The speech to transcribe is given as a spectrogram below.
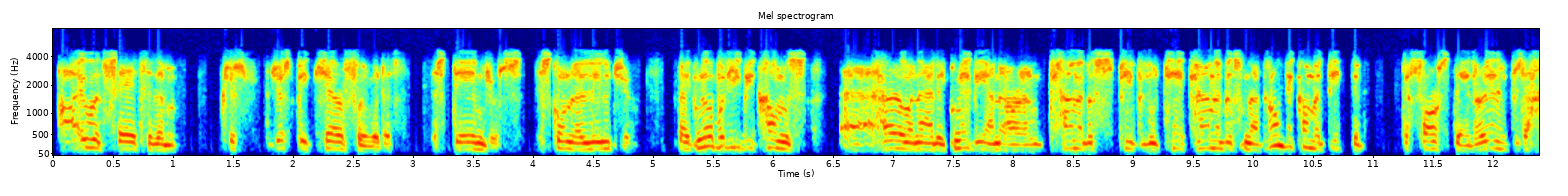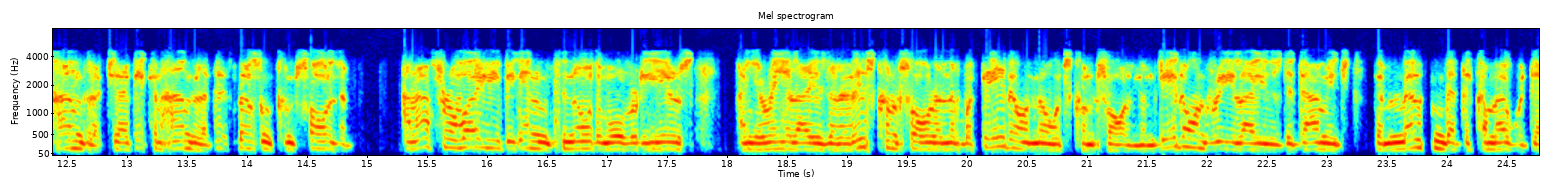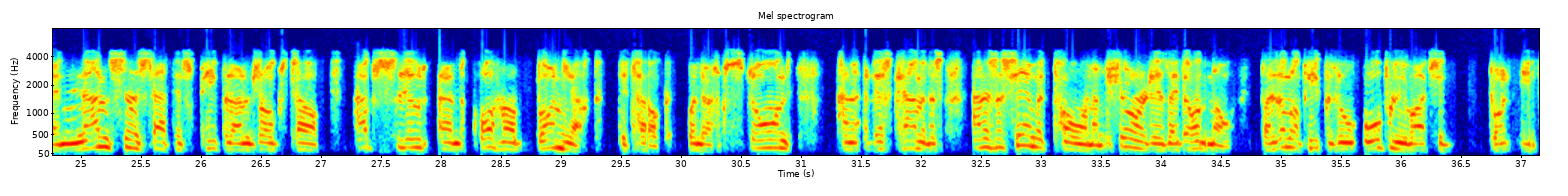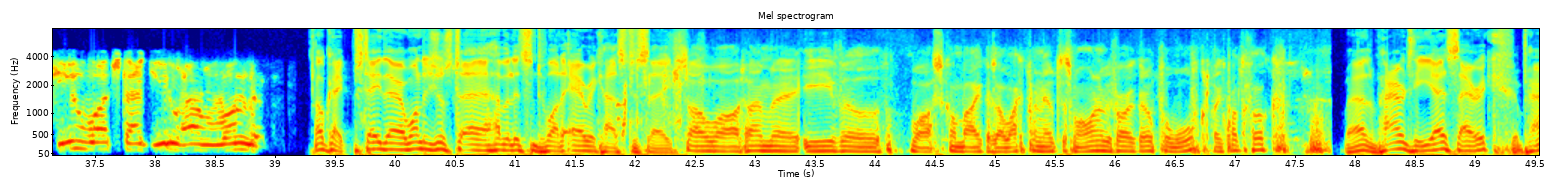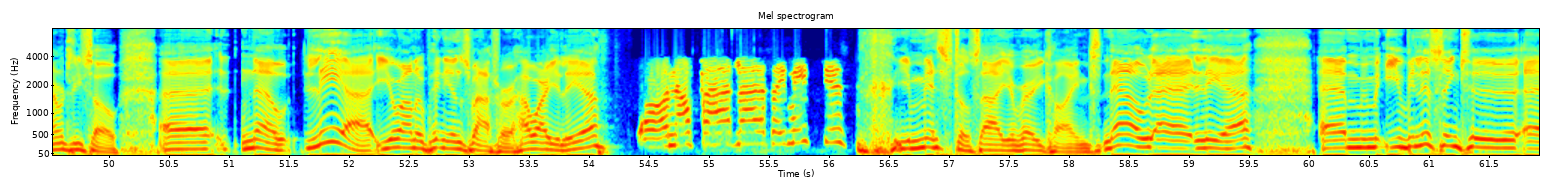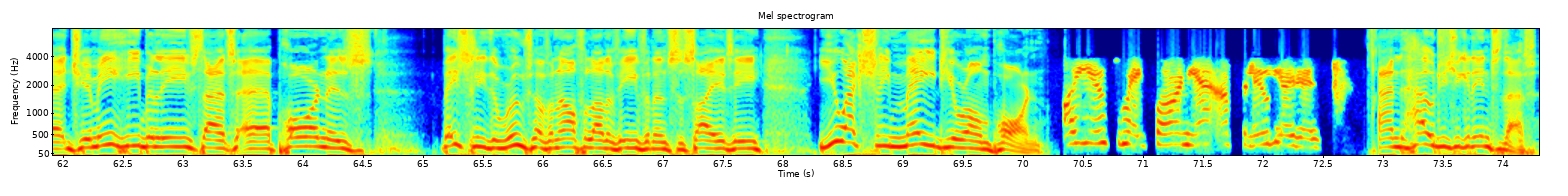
I would say to them, just just be careful with it. It's dangerous. It's going to elude you. Like nobody becomes a heroin addict, maybe, and or cannabis people who take cannabis and that they don't become addicted the first day. They're able to handle it. Yeah, they can handle it. It doesn't control them. And after a while, you begin to know them over the years, and you realise that it is controlling them, but they don't know it's controlling them. They don't realise the damage, the melting that they come out with, the nonsense that these people on drugs talk. Absolute and utter bunyak they talk when they're stoned and this cannabis. And it's the same with porn. I'm sure it is. I don't know. But I don't know people who openly watch it. But if you watch that, you are vulnerable. Okay, stay there. I want to just uh, have a listen to what Eric has to say. So what? I'm a evil what scumbag because I whacked one out this morning before I got up for walk. Like what the fuck? Well, apparently, yes, Eric. Apparently so. Uh, now, Leah, you're on Opinions Matter. How are you, Leah? Oh, not bad, lads. I missed you. You missed us. Ah, you're very kind. Now, uh, Leah, um, you've been listening to uh, Jimmy. He believes that uh, porn is basically the root of an awful lot of evil in society. You actually made your own porn. I used to make porn, yeah, absolutely I did. And how did you get into that?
